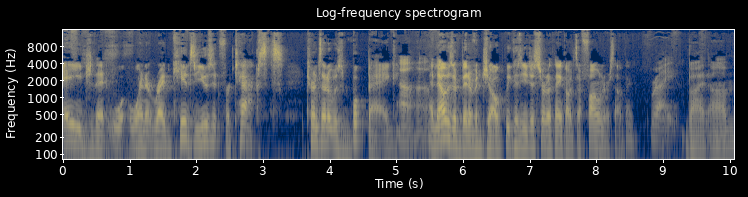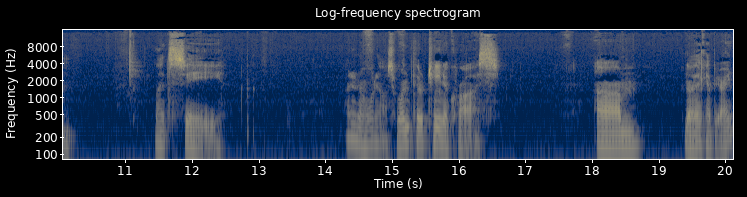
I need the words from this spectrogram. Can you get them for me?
age that w- when it read kids use it for texts, turns out it was book bag, uh-huh. and that was a bit of a joke because you just sort of think oh it's a phone or something. Right. But um, let's see. I don't know what else. 113 across. Um, no, that can't be right.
